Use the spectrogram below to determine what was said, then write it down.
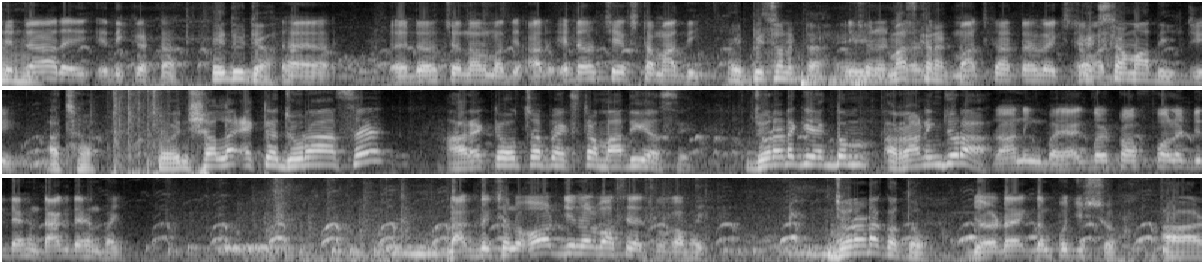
সেটা আর এই এদিকটা এই দুইটা? হ্যাঁ এটা হচ্ছে নর্মাদি আর এটা হচ্ছে এক্সট্রা মাদি। এই পিছনেরটা মাঝখানেরটা। মাঝখানেরটা হলো এক্সট্রা এক্সট্রা মাদি। জি। আচ্ছা তো ইনশাল্লাহ একটা জোড়া আছে। আর একটা হচ্ছে আপনার এক্সট্রা মাদি আছে। জোড়াটা কি একদম রানিং জোড়া? রানিং ভাই একবার টপ কোয়ালিটি দেখেন ডাক দেখেন ভাই। ডাক দেখছেন অরিজিনাল বাসে আছে কোকা ভাই। জোড়াটা কত? জোড়াটা একদম পঁচিশশো। আর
